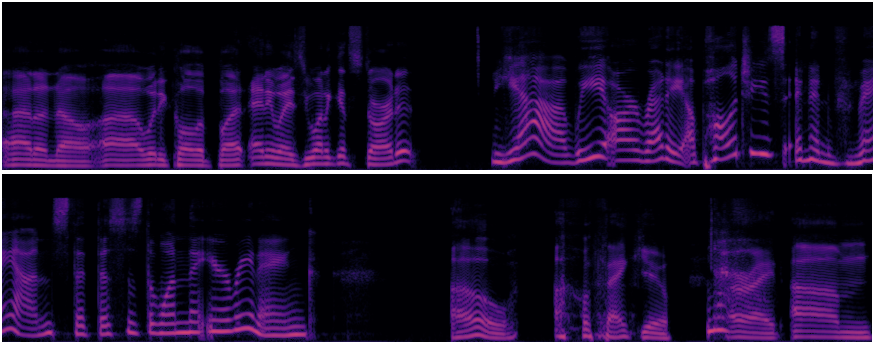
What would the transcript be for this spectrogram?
I don't know. Uh, what do you call it? But anyways, you want to get started? yeah, we are ready. Apologies in advance that this is the one that you're reading. Oh, oh, thank you. All right. Um,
